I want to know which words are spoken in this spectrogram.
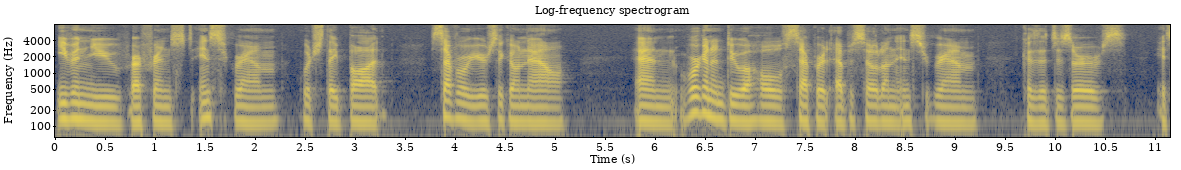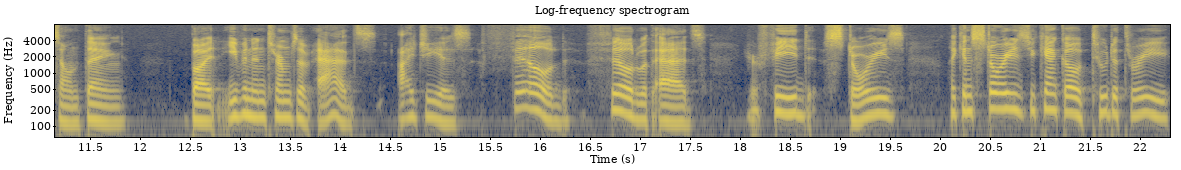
Even you referenced Instagram, which they bought several years ago now. And we're going to do a whole separate episode on Instagram because it deserves its own thing. But even in terms of ads, IG is filled, filled with ads. Your feed, stories, like in stories, you can't go two to three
